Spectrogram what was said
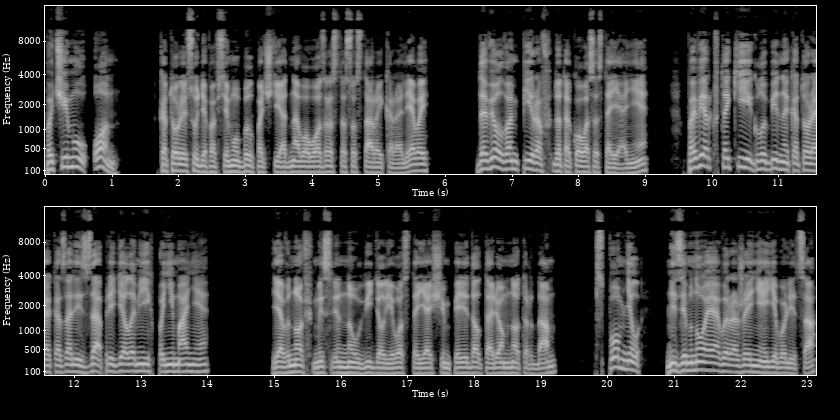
почему он, который, судя по всему, был почти одного возраста со старой королевой, довел вампиров до такого состояния, поверг в такие глубины, которые оказались за пределами их понимания. Я вновь мысленно увидел его стоящим перед алтарем Нотр-Дам, вспомнил неземное выражение его лица,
